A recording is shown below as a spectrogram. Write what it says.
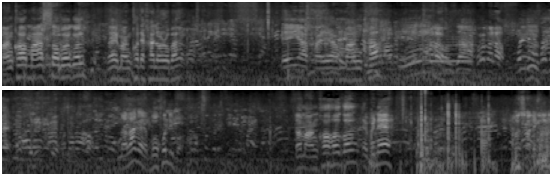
মাংস মাছ চব হৈ গ'ল। এই মাংস দেখাই লওঁ ৰ'বা। Ey, ja, feier Manka. Nalage, wo kommt die? Da Manka Hogo, Ebene. Was soll ich denn?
